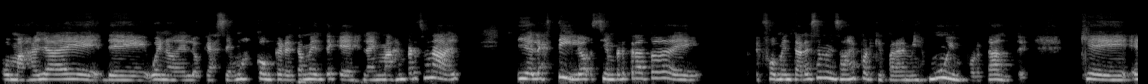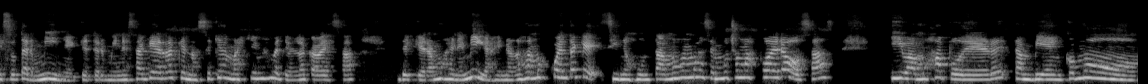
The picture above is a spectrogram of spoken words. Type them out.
o más allá de, bueno, de lo que hacemos concretamente, que es la imagen personal y el estilo, siempre trato de fomentar ese mensaje porque para mí es muy importante que eso termine, que termine esa guerra, que no sé qué además quién nos metió en la cabeza de que éramos enemigas y no nos damos cuenta que si nos juntamos vamos a ser mucho más poderosas y vamos a poder también como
